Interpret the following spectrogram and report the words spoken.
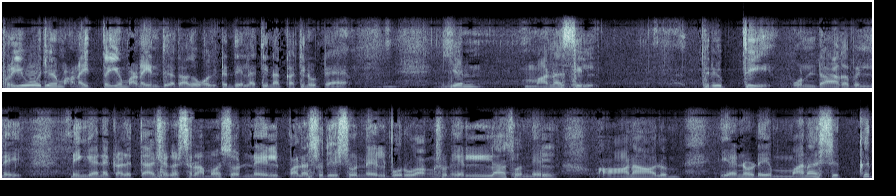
பிரயோஜனம் அனைத்தையும் அடைந்து அதாவது உங்ககிட்ட இருந்து எல்லாத்தையும் நான் கத்தினுட்டேன். என் மனசில் திருப்தி உண்டாகவில்லை. நீங்கள் எனக்கு அழுத்தாசகசிராமம் சொன்னேல் பலஸ்ருதி சொன்னேல் பூர்வாங்க சொன்னேல் எல்லாம் சொன்னேல் ஆனாலும் என்னுடைய மனசுக்கு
